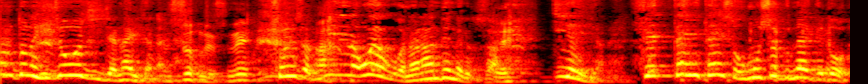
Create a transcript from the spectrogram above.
本当の非常時じゃないじゃない。そうですね。それさ、みんな親子が並んでんだけどさ、いやいや、絶対に大して面白くないけど、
